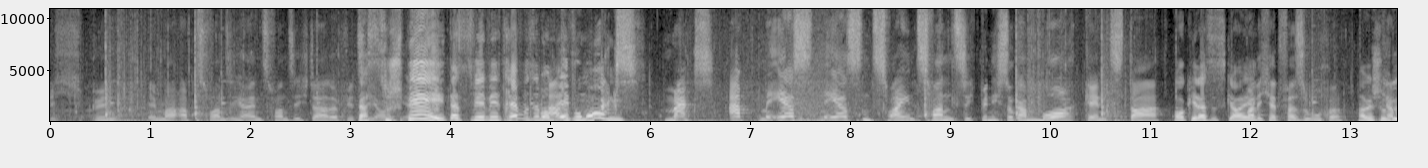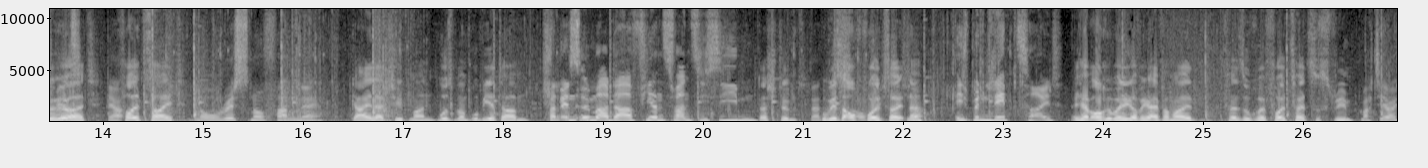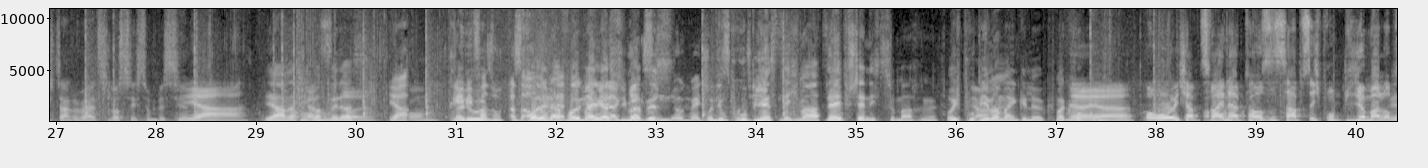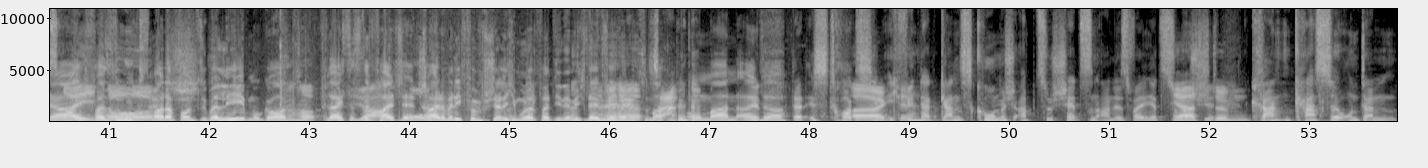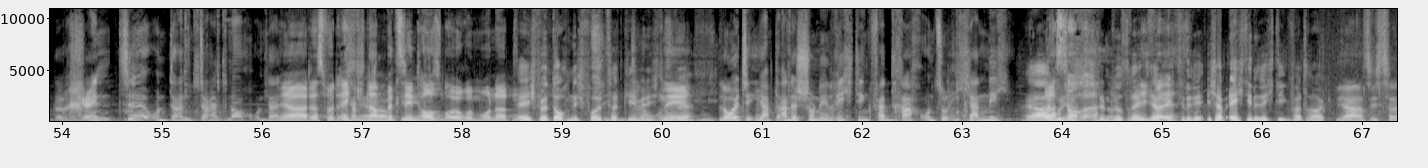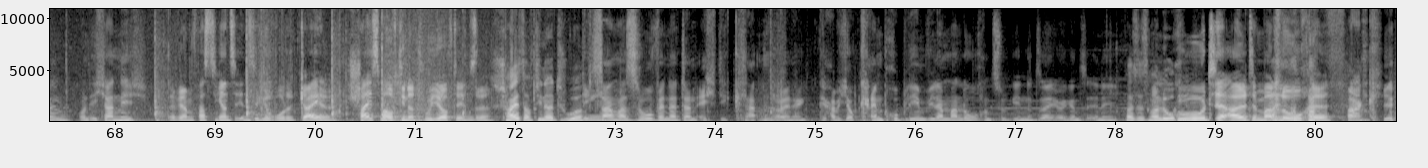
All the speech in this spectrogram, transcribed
Ich bin immer ab 2021 da. Das, wird Das ist zu spät. Das, wir, wir treffen uns immer um Ah, 11 Uhr morgens. Max, Max, ab dem 1.1.22 bin ich sogar morgens da, Okay, das ist weil geil. ich jetzt versuche. Habe ich schon ich hab gehört. jetzt- ja. Vollzeit. No risk, no fun, ne? Geiler Typ, Mann. Muss man probiert haben. Ich bin immer da, 24-7. Das stimmt. Das Probierst ist auch auch Vollzeit, richtig, ne? Ich bin Lebzeit. Ich habe auch überlegt, ob ich einfach mal versuche, Vollzeit zu streamen. Macht ihr euch darüber jetzt lustig so ein bisschen? Ja. Ja, natürlich ganz machen wir das. toll. Ja, Warum? Du versucht das auch. voll erfolgreicher Streamer bist Und du probierst dich mal selbstständig zu machen. Und ich probiere Ja. mal mein Glück. Mal gucken. Ja, ja. Oh, ich habe zweieinhalbtausend Subs. Ich probiere mal, ob's Ja, reicht. ich versuch's oh. mal davon zu überleben, oh Gott. Oh. Vielleicht ist das Ja, eine falsche oh. Entscheidung, wenn ich fünfstellig im Monat verdiene, mich selbstständig zu machen. Oh Mann, Alter. Das ist trotzdem, ich Okay. finde das ganz komisch abzuschätzen alles, weil jetzt zum Ja, Beispiel stimmt. Krankenkasse und dann Rente und dann das noch und dann... Ja, das wird echt Ja, knapp mit okay. 10.000 Euro im Monat. Ich würde doch nicht Vollzeit gehen, wenn ich du Nee. wäre. Leute, ihr habt alle schon den richtigen Vertrag und so, ich ja nicht. Ja, Du gut, hast doch, stimmt, äh, du hast recht. ich Ich habe echt, den ich hab echt den richtigen Vertrag. Ja, siehst du? Und ich ja nicht. Ja, wir haben fast die ganze Insel gerodet. Geil. Scheiß mal auf die Natur hier auf der Insel. Scheiß auf die Natur. Ding. Sagen wir so, wenn das dann echt die klappen soll, dann habe ich auch kein Problem, wieder mal lochen zu gehen. Das sage ich euch ganz ehrlich. Was ist mal los? Gute alte Maloche. Fuck you.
